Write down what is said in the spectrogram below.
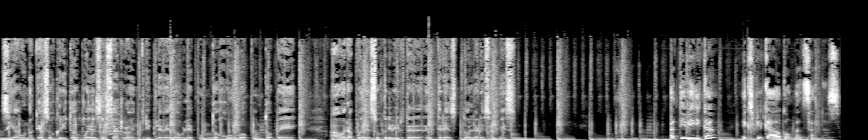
Si aún no te has suscrito, puedes hacerlo en www.jugo.pe. Ahora puedes suscribirte desde 3 dólares al mes. Pativilca, explicado con manzanas.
